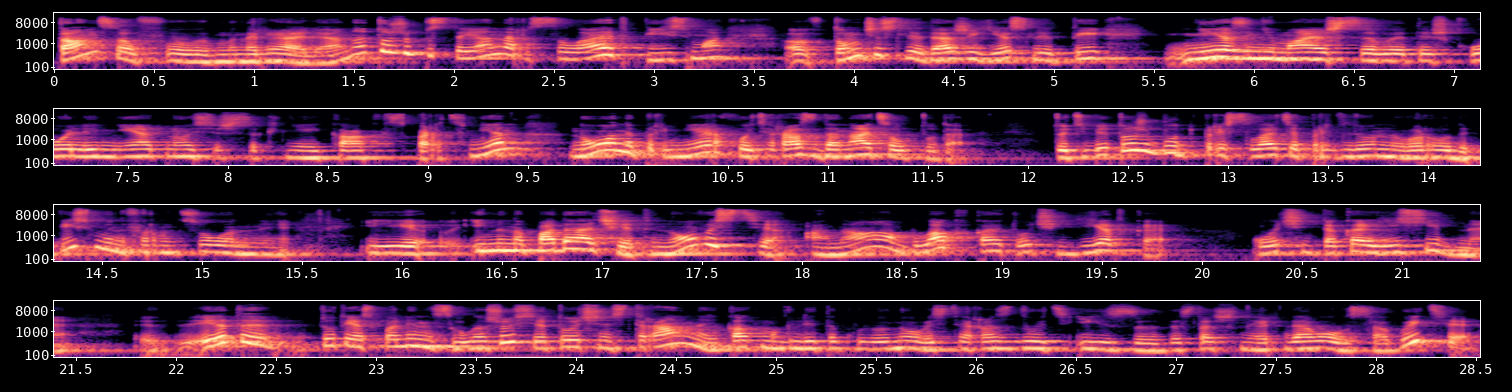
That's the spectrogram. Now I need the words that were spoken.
танцев в Монреале, она тоже постоянно рассылает письма, в том числе даже если ты не занимаешься в этой школе, не относишься к ней как спортсмен, но, например, хоть раз донатил туда то тебе тоже будут присылать определенного рода письма информационные. И именно подача этой новости, она была какая-то очень едкая, очень такая ехидная. Это, тут я с Полиной соглашусь, это очень странно, и как могли такую новость раздуть из достаточно рядового события,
